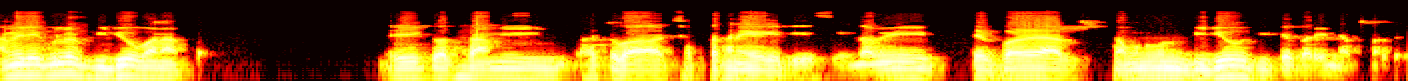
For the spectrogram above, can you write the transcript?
আমি রেগুলার ভিডিও বানাতাম। এই কথা আমি হয়তো বা সপ্তাহখানেক আগে দিয়েছি, কিন্তু আমি এরপরে আর তেমন কোনো ভিডিও দিতে পারি না আপনাদের।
